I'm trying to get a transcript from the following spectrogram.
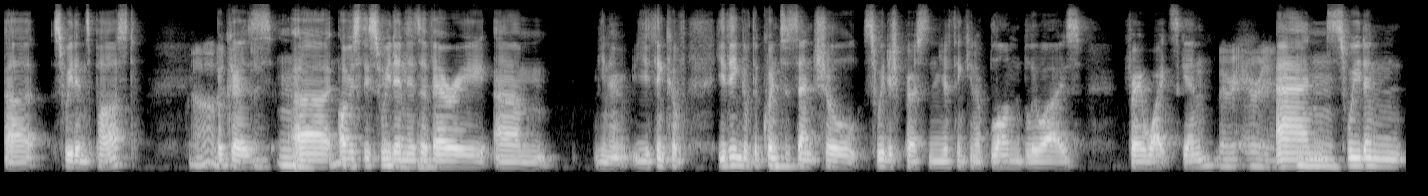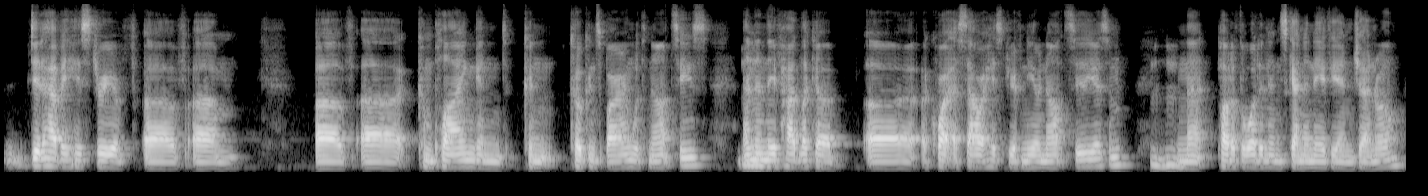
uh Sweden's past Oh, because Mm. uh Mm. obviously Sweden is a very um you know you think of you think of the quintessential Swedish person you're thinking of blonde blue eyes very white skin very Aryan. and Mhm. Sweden did have a history of of um, of uh, complying and con- co-conspiring with Nazis, and then Mhm, they've had like a, a a quite a sour history of neo-Nazism mhm. in that part of the world and in Scandinavia in general.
